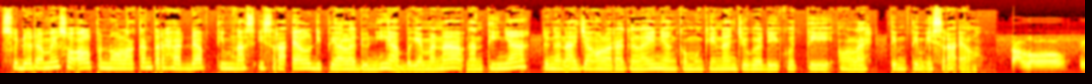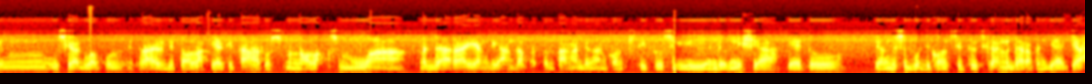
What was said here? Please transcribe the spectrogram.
Sudah ramai soal penolakan terhadap timnas Israel di Piala Dunia. Bagaimana nantinya dengan ajang olahraga lain yang kemungkinan juga diikuti oleh tim-tim Israel? Kalau tim usia 20 Israel ditolak ya kita harus menolak semua negara yang dianggap bertentangan dengan konstitusi Indonesia, yaitu yang disebut di konstitusi kan negara penjajah.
